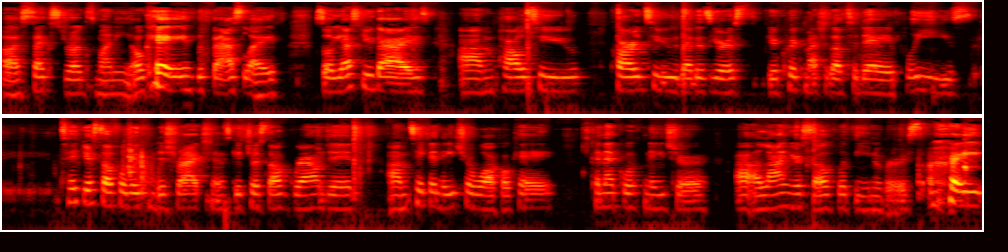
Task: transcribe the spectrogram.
uh, sex, drugs, money, okay, the fast life. So yes, you guys, um, pile two, card two. That is your your quick matches of today. Please take yourself away from distractions. Get yourself grounded. Um, take a nature walk, okay. Connect with nature uh, align yourself with the universe, all right,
